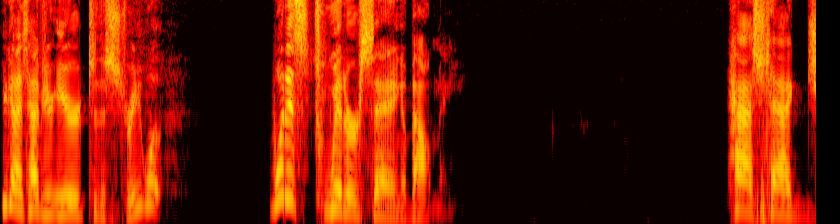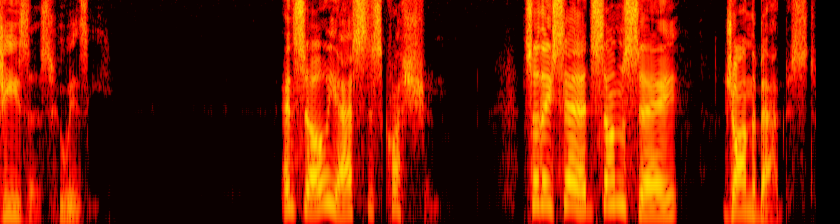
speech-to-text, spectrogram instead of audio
You guys have your ear to the street. What, what is Twitter saying about me? Hashtag Jesus, who is he? And so he asked this question. So they said, some say John the Baptist.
